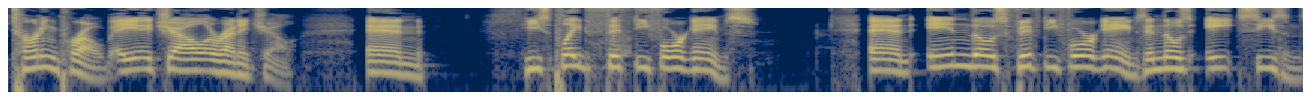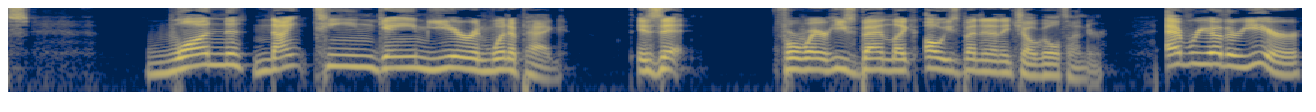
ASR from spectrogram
turning pro, AHL or NHL, and he's played 54 games. And in those 54 games, in those eight seasons, one 19 game year in Winnipeg is it for where he's been like, oh, he's been an NHL goaltender. Every other year,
